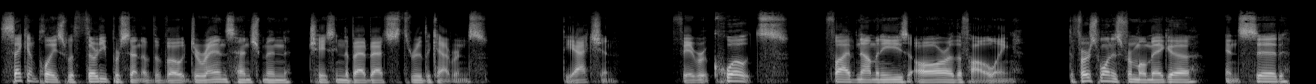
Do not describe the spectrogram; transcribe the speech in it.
Second place with 30% of the vote, Durand's henchmen chasing the Bad Batch through the caverns. The action. Favorite quotes. Five nominees are the following. The first one is from Omega and Cid.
